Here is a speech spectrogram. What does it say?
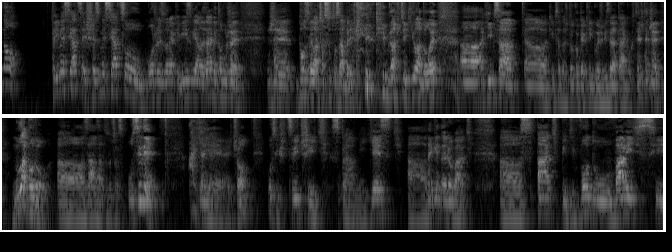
No, 3 mesiace, 6 mesiacov, môže ísť do nejakej výzvy, ale dajme tomu, že že dosť veľa času to zaberie, kým dáš tie kila dole a, a kým, sa, a, kým sa dáš dokopy kým budeš vyzerať tak, ako chceš. Takže 0 bodov a, za, za túto čas. Úsilie. Aj, aj, aj, aj, aj, čo? Musíš cvičiť, správne jesť, a regenerovať, a spať, piť vodu, variť si,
